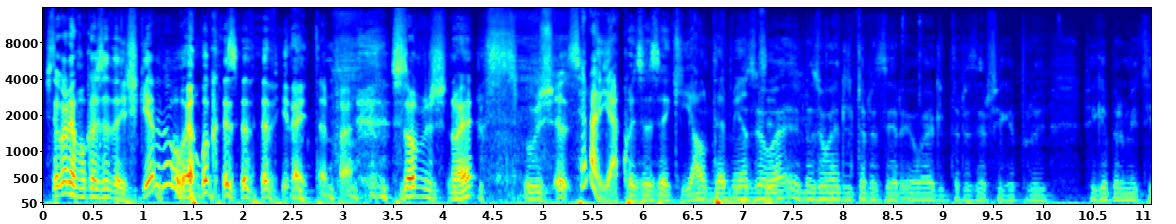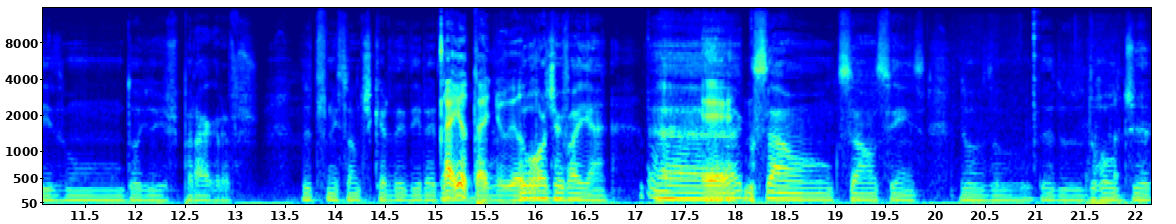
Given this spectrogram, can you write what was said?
isto agora é uma coisa da esquerda ou é uma coisa da direita? Pá? Somos, não é? Os, será que há coisas aqui altamente... Mas eu, mas eu é de lhe trazer, eu é de lhe trazer, fica fica permitido um, dois parágrafos de definição de esquerda e direita ah, eu tenho, eu... do Roger Vaillant. Uh, é? que são que são sim do do, do, do Roger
